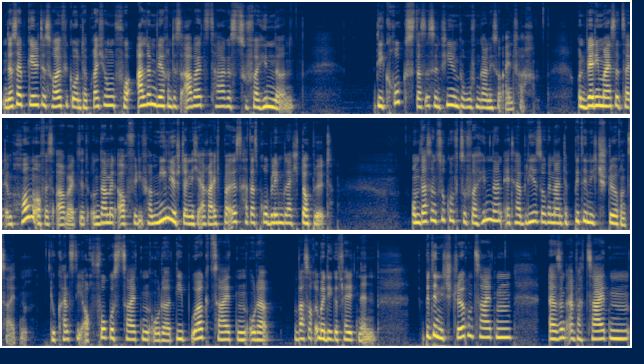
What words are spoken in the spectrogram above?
Und deshalb gilt es, häufige Unterbrechungen vor allem während des Arbeitstages zu verhindern. Die Krux, das ist in vielen Berufen gar nicht so einfach. Und wer die meiste Zeit im Homeoffice arbeitet und damit auch für die Familie ständig erreichbar ist, hat das Problem gleich doppelt. Um das in Zukunft zu verhindern, etabliere sogenannte Bitte nicht stören Zeiten. Du kannst die auch Fokuszeiten oder Deep Work Zeiten oder was auch immer dir gefällt nennen. Bitte nicht stören Zeiten äh, sind einfach Zeiten,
